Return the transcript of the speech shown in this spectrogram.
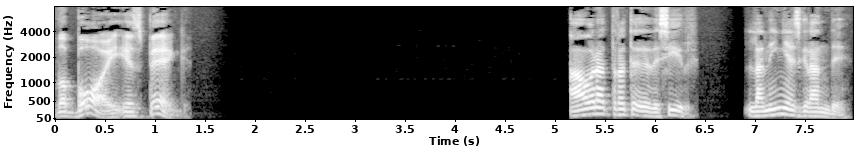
The boy is big. Ahora trate de decir, la niña es grande.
